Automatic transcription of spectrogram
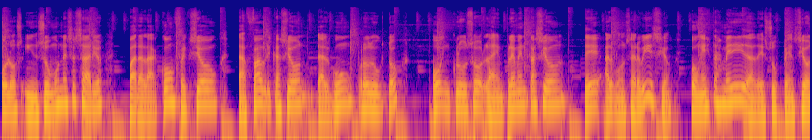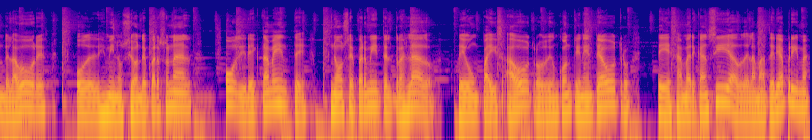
o los insumos necesarios para la confección, la fabricación de algún producto o incluso la implementación de algún servicio. Con estas medidas de suspensión de labores o de disminución de personal o directamente no se permite el traslado de un país a otro, de un continente a otro, de esa mercancía o de la materia prima,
